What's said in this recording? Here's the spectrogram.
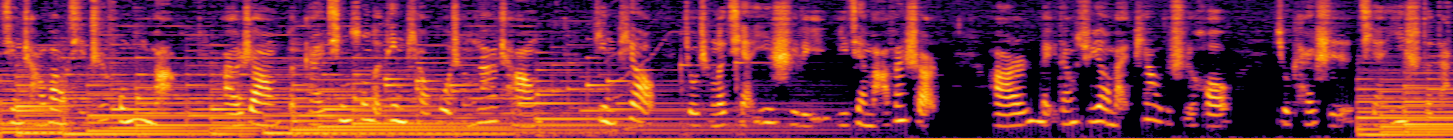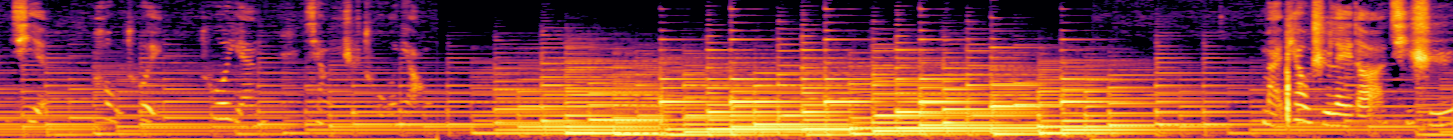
经常忘记支付密码。而让本该轻松的订票过程拉长，订票就成了潜意识里一件麻烦事儿。而每当需要买票的时候，就开始潜意识的胆怯、后退、拖延，像一只鸵鸟。买票之类的，其实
